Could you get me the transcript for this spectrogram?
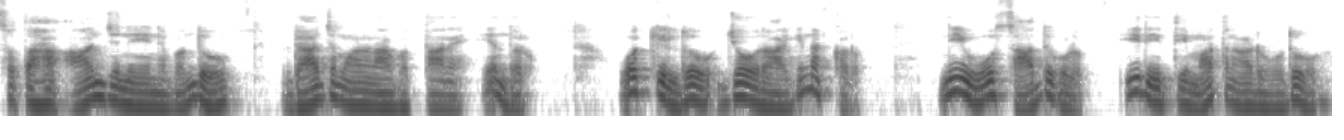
ಸ್ವತಃ ಆಂಜನೇಯನೇ ಬಂದು ವಿರಾಜಮಾನನಾಗುತ್ತಾನೆ ಎಂದರು. ವಕೀಲರು ಜೋರಾಗಿ ನಕ್ಕರು. ನೀವು ಸಾಧುಗಳು, ಈ ರೀತಿ ಮಾತನಾಡುವುದು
